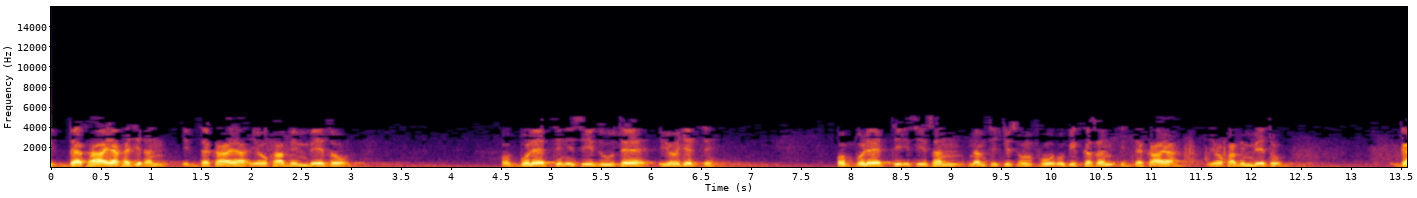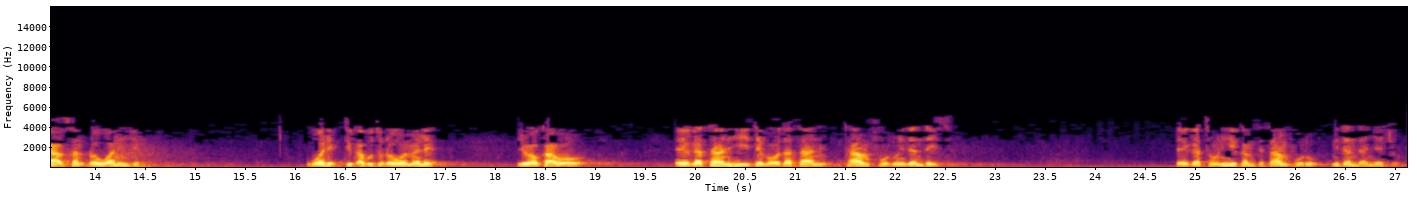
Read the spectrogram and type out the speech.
idda kaaya ka jedhan idda kaaya yookaan bembeetoo obboleettiin isii duutee yoo jette obboleetti isii san namtichi sun fuudhu bikka san idda kaaya yookaan bimbeetu gaafsan dhoowwan hin jiru. Walitti qabutu dhoowwe malee yookaan eegataan hiite booda taan fuudhuu ni dandeessa eegatuun hiikamte taan fuudhuu ni danda'an jechuudha.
